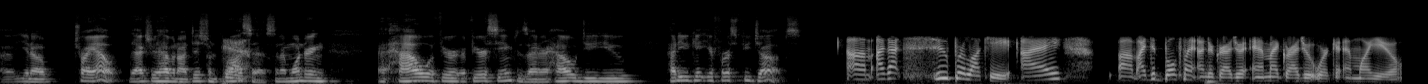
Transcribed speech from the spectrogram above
uh, you know, try out. They actually have an audition Yeah. process, and I'm wondering how if you're if you're a scenic designer, how do you how do you get your first few jobs? Um, I got super lucky. I um, I did both my undergraduate and my graduate work at NYU,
